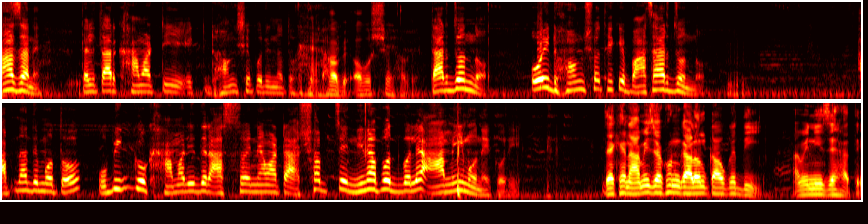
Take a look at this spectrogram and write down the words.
না জানে তাহলে তার খামারটি একটি ধ্বংসে পরিণত হতে হ্যাঁ হবে অবশ্যই হবে। তার জন্য ওই ধ্বংস থেকে বাঁচার জন্য আপনাদের মতো অভিজ্ঞ খামারিদের আশ্রয় নেওয়াটা সবচেয়ে নিরাপদ বলে আমি মনে করি। দেখেন, আমি যখন গাড়ল কাউকে দিই, আমি নিজে হাতে।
